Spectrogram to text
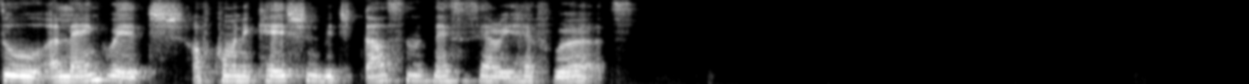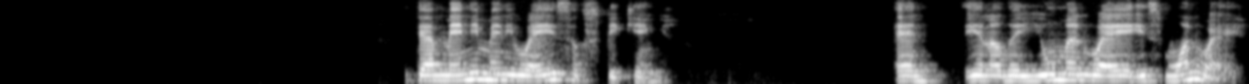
to a language of communication which doesn't necessarily have words. There are many, many ways of speaking. And, you know, the human way is one way.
